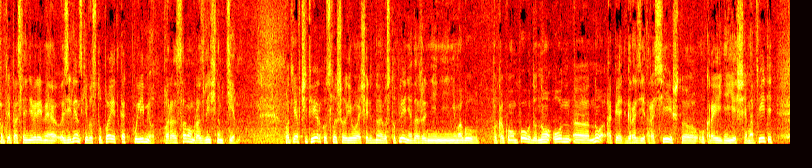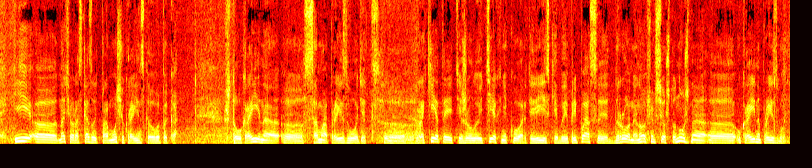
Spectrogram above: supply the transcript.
Вот я в последнее время Зеленский выступает как пулемет по самым различным темам. Вот я в четверг услышал его очередное выступление, даже не, не, не могу по какому поводу, но он, э, ну, опять грозит России, что Украине есть чем ответить, и э, начал рассказывать про мощь украинского ВПК что Украина э, сама производит э, ракеты, тяжелую технику, артиллерийские боеприпасы, дроны, ну, в общем, все, что нужно, э, Украина производит.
